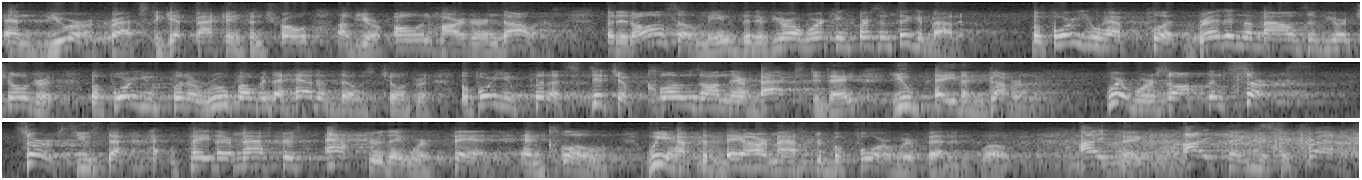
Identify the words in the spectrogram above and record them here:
and bureaucrats to get back in control of your own hard-earned dollars. But it also means that if you're a working person, think about it. Before you have put bread in the mouths of your children, before you've put a roof over the head of those children, before you've put a stitch of clothes on their backs today, you pay the government. We're worse off than serfs. Serfs used to pay their masters after they were fed and clothed. We have to pay our master before we're fed and clothed. I think, I think it's a travesty.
